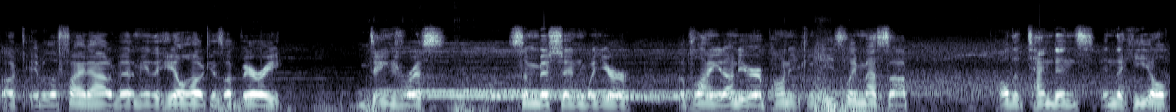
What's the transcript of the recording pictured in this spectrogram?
Buck able to fight out of it. I mean, the heel hook is a very dangerous submission when you're applying it onto your opponent. You can easily mess up all the tendons in the heel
